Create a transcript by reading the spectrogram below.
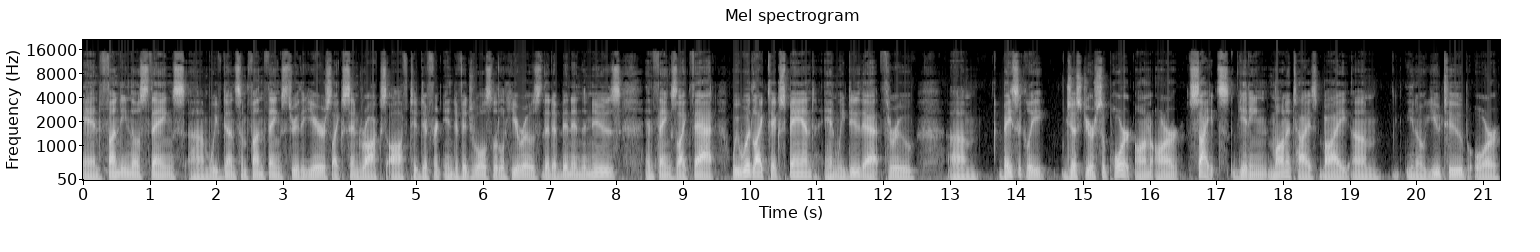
and funding those things. Um, we've done some fun things through the years, like send rocks off to different individuals, little heroes that have been in the news, and things like that. We would like to expand, and we do that through um, basically just your support on our sites, getting monetized by um, you know YouTube or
